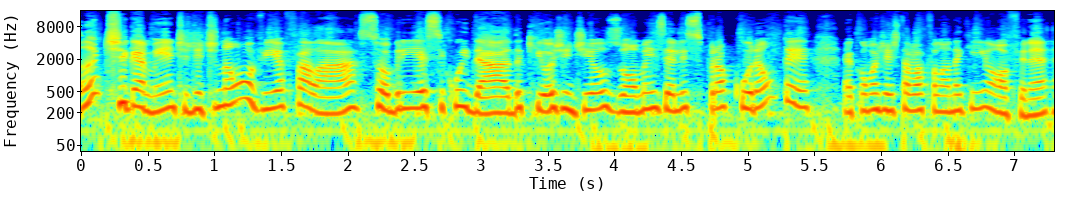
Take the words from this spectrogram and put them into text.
antigamente a gente não ouvia falar sobre esse cuidado que hoje em dia os homens eles procuram ter. É como a gente estava falando aqui em off, né?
